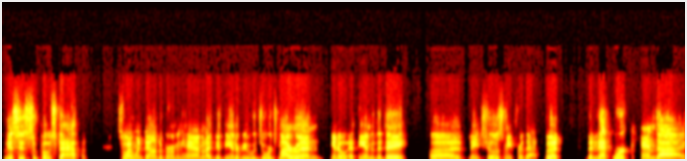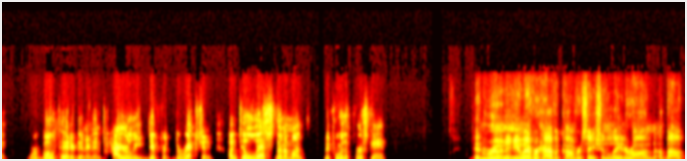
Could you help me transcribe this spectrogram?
this is supposed to happen. So I went down to Birmingham and I did the interview with George Mira. And, you know, at the end of the day, uh, they chose me for that. But the network and I were both headed in an entirely different direction until less than a month before the first game. Did Roone and you ever have a conversation later on about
